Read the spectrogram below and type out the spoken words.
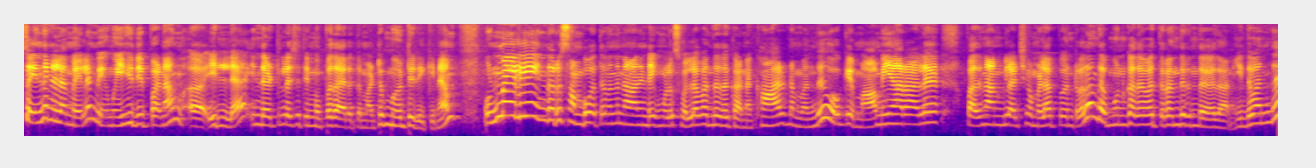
ஸோ இந்த நிலைமையில மிகுதி பணம் இல்லை இல்ல. இந்த எட்டு லட்சத்தி முப்பதாயிரத்தை மட்டும் மீட்டிருக்கணும். உண்மையிலேயே இந்த ஒரு சம்பவத்தை வந்து நான் இன்றைக்கு உங்களுக்கு சொல்ல வந்ததுக்கான காரணம் வந்து ஓகே மாமியாரால பதினான்கு லட்சம் இழப்புன்றது அந்த முன்கதவை திறந்திருந்தது தான் இது வந்து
